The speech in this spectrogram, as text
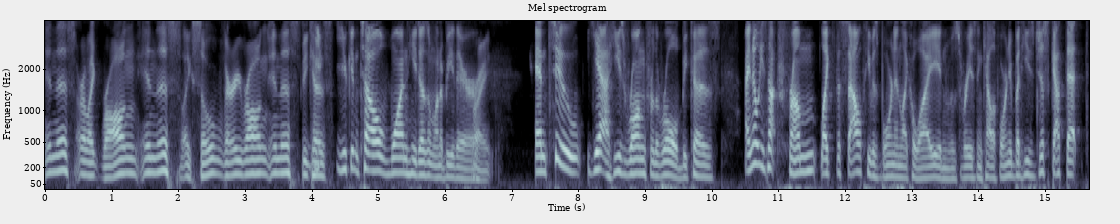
in this or like wrong in this like so very wrong in this because you, you can tell one he doesn't want to be there. Right. And two yeah he's wrong for the role because i know he's not from like the south he was born in like hawaii and was raised in california but he's just got that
